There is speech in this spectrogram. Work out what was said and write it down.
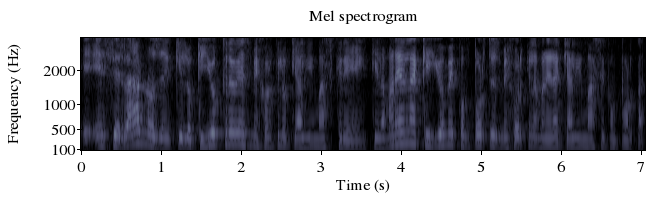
encerrarnos en que lo que yo creo es mejor que lo que alguien más cree, en que la manera en la que yo me comporto es mejor que la manera que alguien más se comporta.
